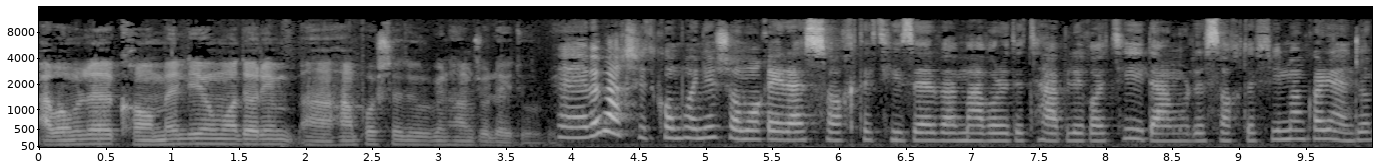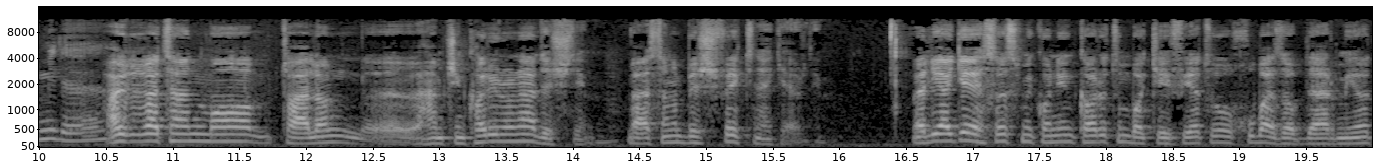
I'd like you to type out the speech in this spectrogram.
عوامل کاملی رو ما داریم هم پشت دوربین هم جلوی دوربین. ببخشید کمپانی شما غیر از ساخت تیزر و موارد تبلیغاتی در مورد ساخت فیلم هم کاری انجام میده؟ حقیقتا ما تا الان همچین کاری رو نداشتیم و اصلا بهش فکر نکردیم. ولی اگه احساس می‌کنین کارتون با کیفیت و خوب از آب در میاد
